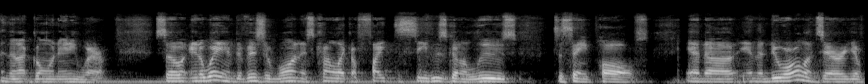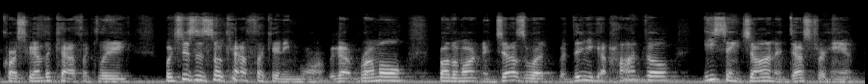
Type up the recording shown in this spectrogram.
and they're not going anywhere. So in a way, in Division One, it's kind of like a fight to see who's going to lose to St. Paul's. And uh, in the New Orleans area, of course, we have the Catholic League, which isn't so Catholic anymore. We got Rummel, Brother Martin, and Jesuit, but then you got Hahnville, East St. John, and Destrehan.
